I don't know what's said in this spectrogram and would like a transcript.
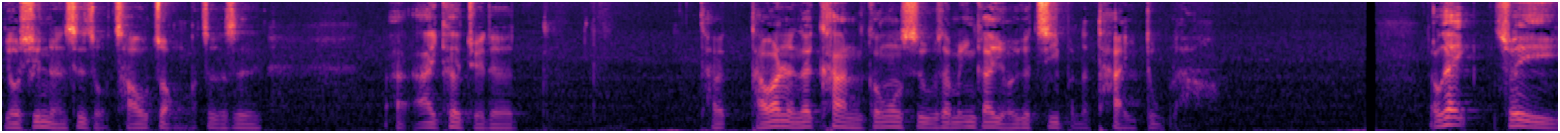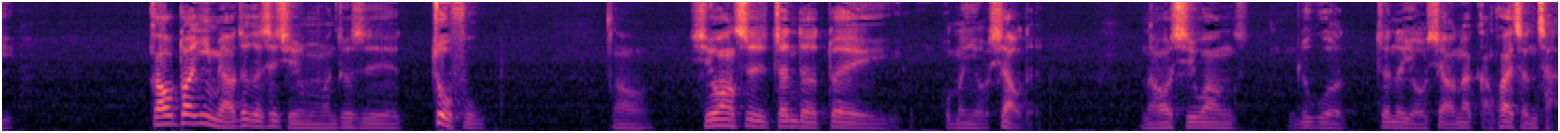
有心人士所操纵啊。这个是艾艾克觉得台台湾人在看公共事务上面应该有一个基本的态度啦。OK，所以。高端疫苗这个事情，我们就是祝福哦，希望是真的对我们有效的，然后希望如果真的有效，那赶快生产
